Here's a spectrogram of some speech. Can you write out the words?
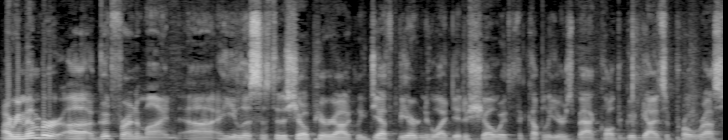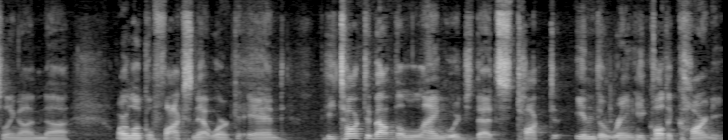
I remember uh, a good friend of mine. Uh, he listens to the show periodically. Jeff Bearden, who I did a show with a couple of years back called "The Good Guys of Pro Wrestling" on uh, our local Fox network, and he talked about the language that's talked in the ring. He called it carny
